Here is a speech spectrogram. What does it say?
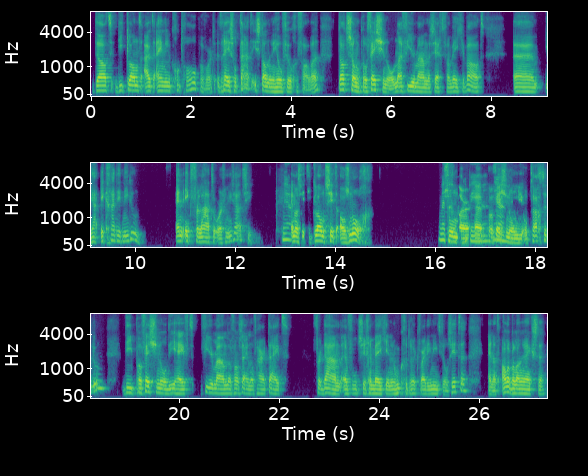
dat die klant uiteindelijk goed geholpen wordt. Het resultaat is dan in heel veel gevallen dat zo'n professional na vier maanden zegt van weet je wat, uh, ja, ik ga dit niet doen. En ik verlaat de organisatie. Ja. En dan zit die klant zit alsnog Met zonder uh, professional ja. die opdracht te doen. Die professional die heeft vier maanden van zijn of haar tijd verdaan en voelt zich een beetje in een hoek gedrukt waar hij niet wil zitten. En het allerbelangrijkste,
